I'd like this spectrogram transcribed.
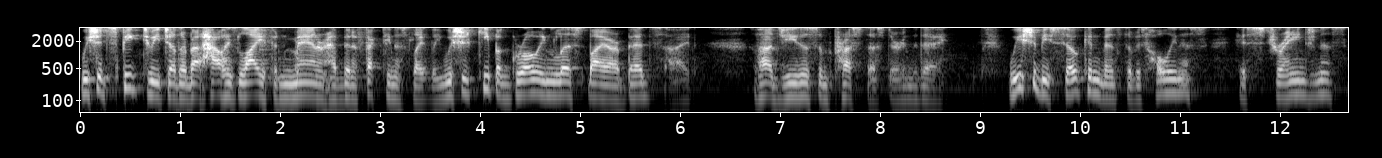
We should speak to each other about how His life and manner have been affecting us lately. We should keep a growing list by our bedside of how Jesus impressed us during the day. We should be so convinced of His holiness, His strangeness,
